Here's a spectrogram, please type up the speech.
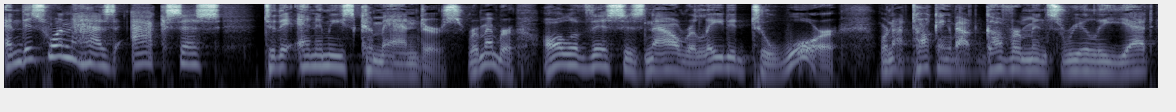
And this one has access to the enemy's commanders. Remember, all of this is now related to war. We're not talking about governments really yet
